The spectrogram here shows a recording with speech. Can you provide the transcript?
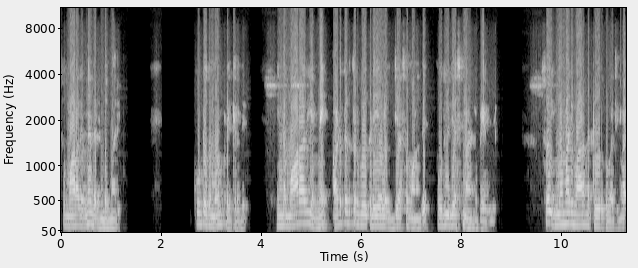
ஸோ மாறாத எண்ணெய் இந்த ரெண்டு மாதிரி கூட்டுவதன் மூலம் கிடைக்கிறது. இந்த மாறாத எண்ணெய் அடுத்தடுத்த உள்ள வித்தியாசமானது பொது வித்தியாசம் வழங்கப்படுகிறது ஸோ இந்த மாதிரி மாறாத டூ இருக்கு பார்த்தீங்களா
